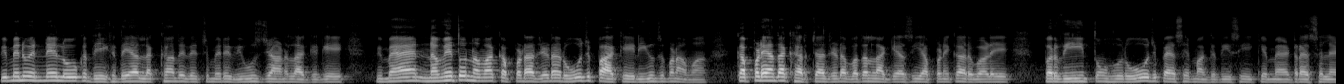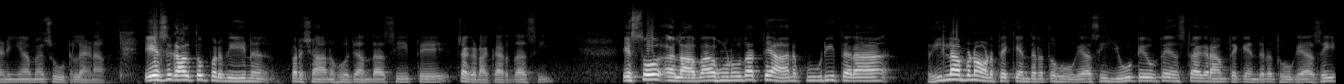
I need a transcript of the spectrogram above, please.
ਵੀ ਮੈਨੂੰ ਇੰਨੇ ਲੋਕ ਦੇਖਦੇ ਆ, ਲੱਖਾਂ ਦੇ ਵਿੱਚ ਮੇਰੇ ਵਿਊਜ਼ ਜਾਣ ਲੱਗ ਗਏ, ਵੀ ਮੈਂ ਨਵੇਂ ਤੋਂ ਨਵਾਂ ਕੱਪੜਾ ਜਿਹੜਾ ਰੋਜ਼ ਪਾ ਕੇ ਰੀਲਸ ਬਣਾਵਾਂ, ਕੱਪੜਿਆਂ ਦਾ ਖਰਚਾ ਜਿਹੜਾ ਵਧਣ ਲੱਗ ਗਿਆ ਸੀ, ਆਪਣੇ ਘਰ ਵਾਲੇ ਪ੍ਰਵੀਨ ਤੋਂ ਉਹ ਰੋਜ਼ ਪੈਸੇ ਮੰਗਦੀ ਸੀ ਕਿ ਮੈਂ ਡਰੈਸ ਲੈਣੀ ਆ, ਮੈਂ ਸੂਟ ਲੈਣਾ। ਇਸ ਗੱਲ ਤੋਂ ਪ੍ਰਵੀਨ ਪਰੇਸ਼ਾਨ ਹੋ ਜਾਂਦਾ ਸੀ ਤੇ ਝਗੜਾ ਕਰਦਾ ਸੀ। ਇਸ ਤੋਂ ਇਲਾਵਾ ਹੁਣ ਉਹਦਾ ਧਿਆਨ ਪੂਰੀ ਤਰ੍ਹਾਂ ਰੀਲਾਂ ਬਣਾਉਣ ਤੇ ਕੇਂਦਰਿਤ ਹੋ ਗਿਆ ਸੀ, YouTube ਤੇ Instagram ਤੇ ਕੇਂਦਰਿਤ ਹੋ ਗਿਆ ਸੀ,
